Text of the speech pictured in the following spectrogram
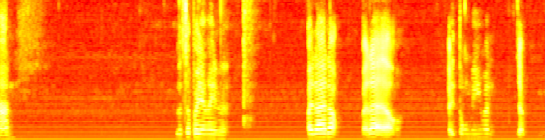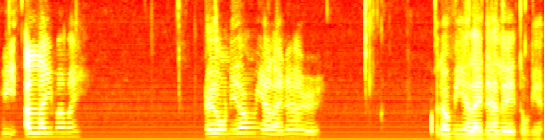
ารแล้วจะไปยังไงเนี่ยไปได้แล้ว ไปได้แล้ว ไอตรงนี้มันจะมีอะไรมาไหมไอตรงนี้ต้องมีอะไรแน่เลยต้องมีอะไรแน่เลยตรงเนี้ย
